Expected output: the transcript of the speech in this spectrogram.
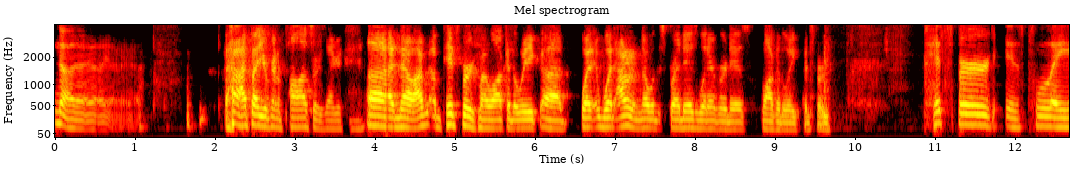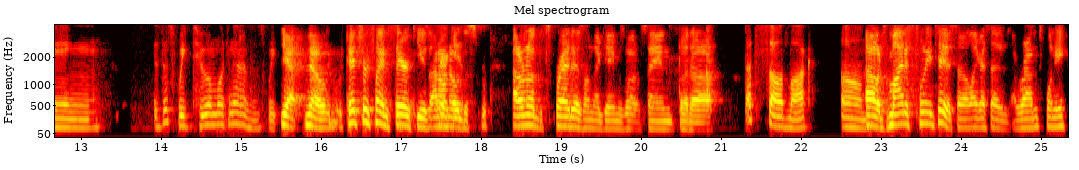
No, no, no, no, no. I thought you were going to pause for a second. Uh, no, I'm, I'm, Pittsburgh's my lock of the week. Uh, what what I don't know what the spread is. Whatever it is, lock of the week, Pittsburgh. Pittsburgh is playing. Is this week two? I'm looking at. Is this week? Yeah, no. Pittsburgh's playing Syracuse. I don't know the I don't know what the spread is on that game. Is what I'm saying, but uh, that's a solid lock. Um, oh, it's minus 22. So, like I said, around 20.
